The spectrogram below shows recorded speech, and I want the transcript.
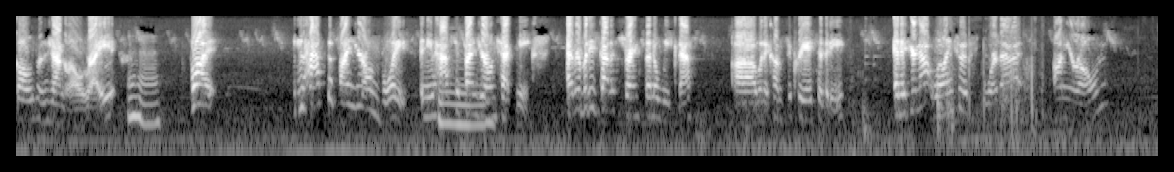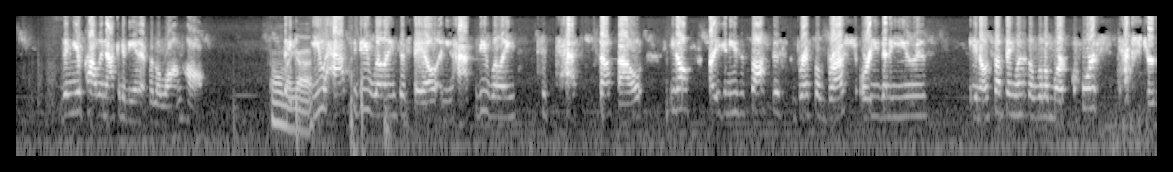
skulls in general, right? Mm-hmm. But you have to find your own voice, and you have to find your own techniques. Everybody's got a strength and a weakness uh, when it comes to creativity, and if you're not willing to explore that on your own, then you're probably not going to be in it for the long haul. Oh my gosh. You have to be willing to fail, and you have to be willing to test stuff out. You know, are you going to use a soft bristle brush, or are you going to use, you know, something with a little more coarse texture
